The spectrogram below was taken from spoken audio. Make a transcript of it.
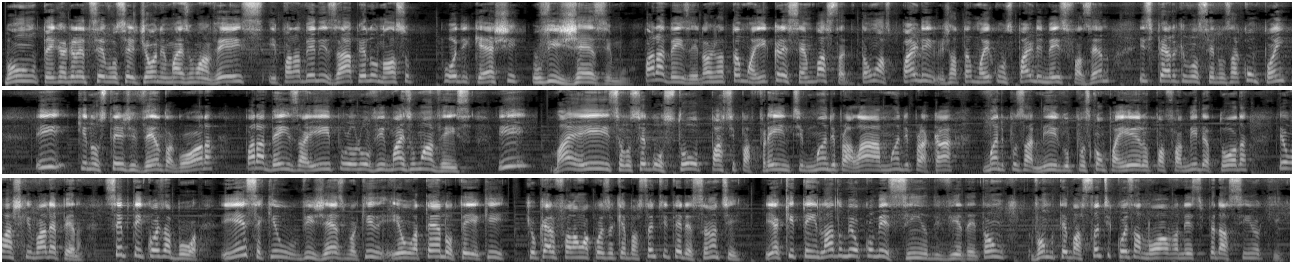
Bom, tenho que agradecer você, Johnny, mais uma vez e parabenizar pelo nosso podcast, o vigésimo. Parabéns aí, nós já estamos aí crescendo bastante. Então, par de, já estamos aí com uns par de meses fazendo. Espero que você nos acompanhe e que nos esteja vendo agora Parabéns aí por ouvir mais uma vez. E vai aí, se você gostou, passe para frente, mande para lá, mande para cá, mande para os amigos, para os companheiros, para a família toda. Eu acho que vale a pena. Sempre tem coisa boa. E esse aqui, o vigésimo aqui, eu até anotei aqui que eu quero falar uma coisa que é bastante interessante. E aqui tem lá do meu comecinho de vida. Então, vamos ter bastante coisa nova nesse pedacinho aqui.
